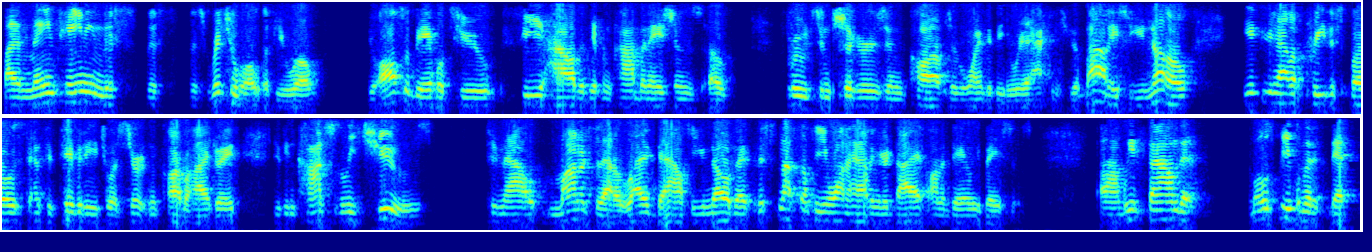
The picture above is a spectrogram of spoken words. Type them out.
by maintaining this, this, this ritual, if you will, you'll also be able to see how the different combinations of fruits and sugars and carbs are going to be reacting to your body so you know if you have a predisposed sensitivity to a certain carbohydrate, you can consciously choose to now monitor that or write it down so you know that this is not something you want to have in your diet on a daily basis. Uh, we've found that most people that, that,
